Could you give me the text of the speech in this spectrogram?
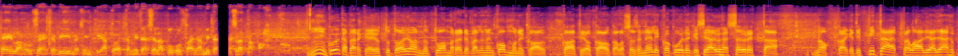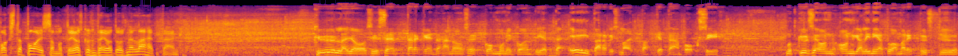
heillä on usein se viimeisin tieto, että mitä siellä puhutaan ja mitä siellä tapahtuu. Niin, kuinka tärkeä juttu toi on, tuomareiden välinen kommunikaatio kaukalossa. Se nelikko kuitenkin siellä yhdessä yrittää, no kaiketi pitää pelaajia jäähyboksista poissa, mutta joskus niitä joutuu sinne lähettäänkin. Kyllä joo, siis se tärkeintähän on se kommunikointi, että ei tarvitsisi laittaa ketään boksiin. Mutta kyllä se on, on, ja linjatuomarit pystyy,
